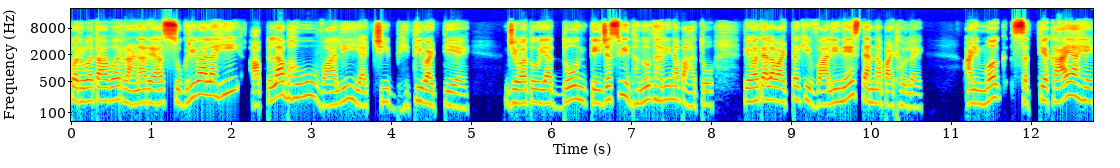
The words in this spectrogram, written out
पर्वतावर राहणाऱ्या सुग्रीवालाही आपला भाऊ वाली याची भीती वाटतीये. जेव्हा तो या दोन तेजस्वी धनुर्धारींना पाहतो तेव्हा त्याला वाटतं की वालीनेच त्यांना पाठवलंय. आणि मग सत्य काय आहे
